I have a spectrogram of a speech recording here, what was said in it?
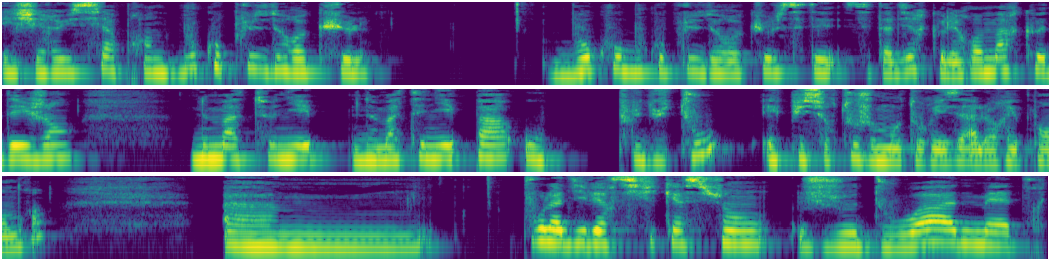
et j'ai réussi à prendre beaucoup plus de recul. Beaucoup, beaucoup plus de recul. C'est-à-dire que les remarques des gens ne m'atteignaient pas ou plus du tout, et puis surtout, je m'autorisais à leur répondre. Euh, pour la diversification, je dois admettre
